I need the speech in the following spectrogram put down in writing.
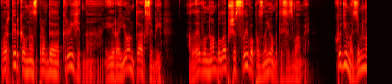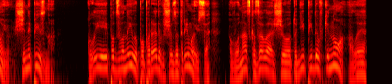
Квартирка в нас, правда, крихітна, і район так собі, але вона була б щаслива познайомитися з вами. Ходімо зі мною, ще не пізно. Коли я їй подзвонив і попередив, що затримаюся, вона сказала, що тоді піде в кіно, але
